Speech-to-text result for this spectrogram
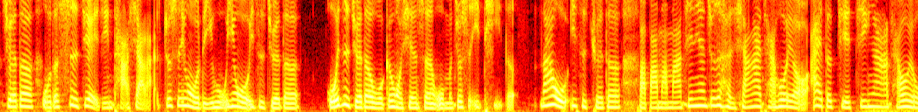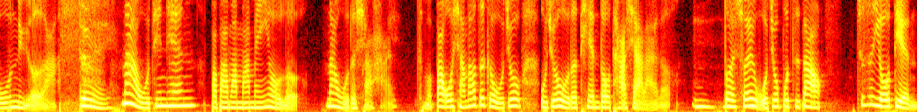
觉得我的世界已经塌下来，就是因为我离婚，因为我一直觉得，我一直觉得我跟我先生我们就是一体的。然后我一直觉得爸爸妈妈今天就是很相爱，才会有爱的结晶啊，才会有我女儿啊。对，那我今天爸爸妈妈没有了，那我的小孩怎么办？我想到这个，我就我觉得我的天都塌下来了。嗯，对，所以我就不知道，就是有点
